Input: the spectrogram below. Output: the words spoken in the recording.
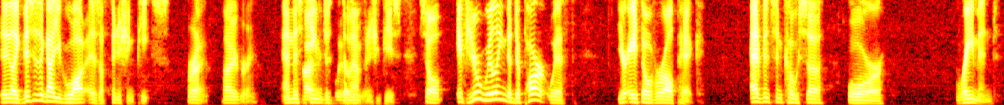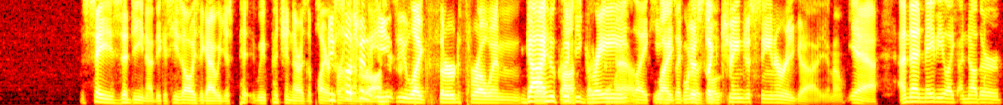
Eh, like this is a guy you go out as a finishing piece. right. I agree. And this I team just doesn't have a finishing piece. So if you're willing to depart with your eighth overall pick, Edvinsson Cossa or Raymond, say Zadina, because he's always the guy we just we pitch in there as a player. He's such an roster. easy like third throw in Guy who could be great, like, he- he's like one of just those like low- change of scenery guy. You know. Yeah. And then maybe like another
